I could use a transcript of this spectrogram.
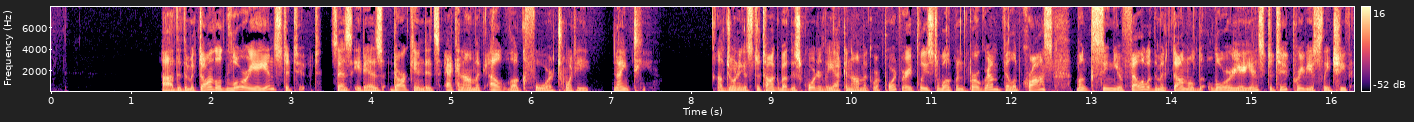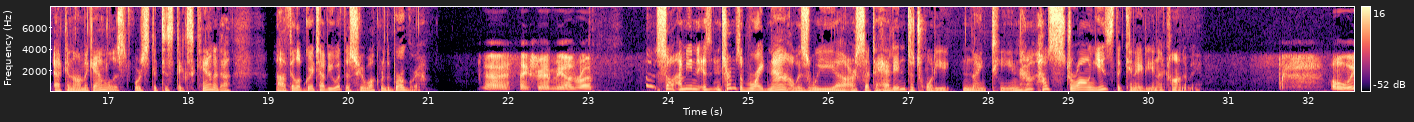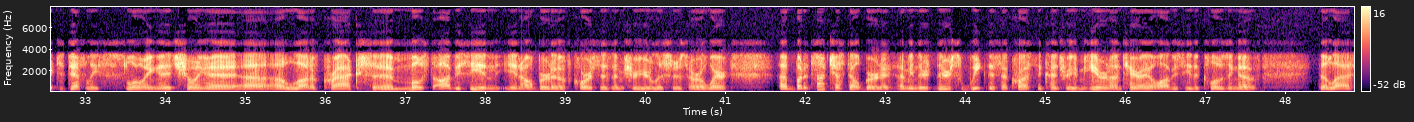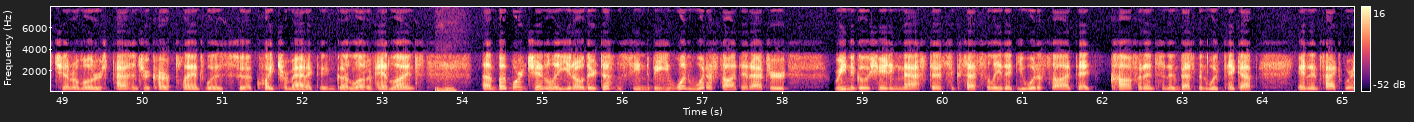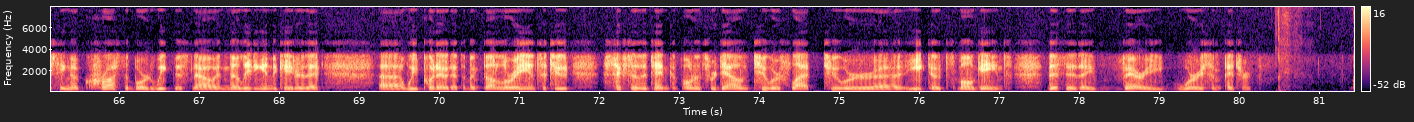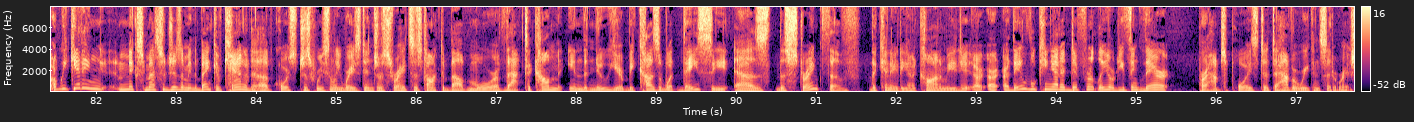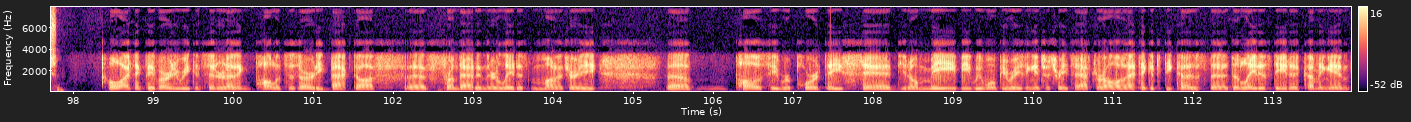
uh, that the Macdonald Laurier Institute says it has darkened its economic outlook for 20 19. Now, joining us to talk about this quarterly economic report, very pleased to welcome to the program Philip Cross, Munk Senior Fellow at the Macdonald Laurier Institute, previously Chief Economic Analyst for Statistics Canada. Uh, Philip, great to have you with us here. Welcome to the program. Uh, thanks for having me on, Rob. So, I mean, in terms of right now, as we uh, are set to head into 2019, how, how strong is the Canadian economy? Oh, it's definitely slowing. It's showing a, a, a lot of cracks. Uh, most obviously in in Alberta, of course, as I'm sure your listeners are aware. Uh, but it's not just Alberta. I mean, there's there's weakness across the country. I mean, here in Ontario, obviously, the closing of the last General Motors passenger car plant was uh, quite traumatic and got a lot of headlines. Mm-hmm. Uh, but more generally, you know, there doesn't seem to be. One would have thought that after renegotiating NAFTA successfully that you would have thought that confidence and investment would pick up. And in fact, we're seeing across the board weakness now in the leading indicator that uh, we put out at the Macdonald Laurier Institute. Six of the ten components were down, two were flat, two were uh, eked out small gains. This is a very worrisome picture. Are we getting mixed messages? I mean, the Bank of Canada, of course, just recently raised interest rates, has talked about more of that to come in the new year because of what they see as the strength of the Canadian economy. Are, are, are they looking at it differently, or do you think they're perhaps poised to, to have a reconsideration? Oh, I think they've already reconsidered. I think Poloz has already backed off uh, from that in their latest monetary uh, policy report, they said, you know, maybe we won't be raising interest rates after all. And I think it's because the, the latest data coming in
